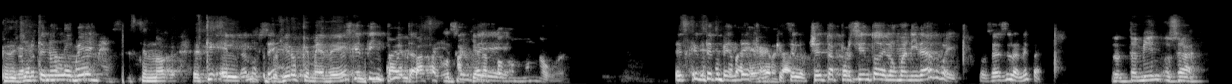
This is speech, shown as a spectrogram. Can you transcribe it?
Pero ya que no lo ve. Es que no, es que el prefiero que me dé, Es que te implica, él inculta, vas a güey, es a gente- todo el mundo, güey. Es gente Es gente de pendeja, que es el 80% de la humanidad, güey. O sea, esa es la neta. Pero también, o sea,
